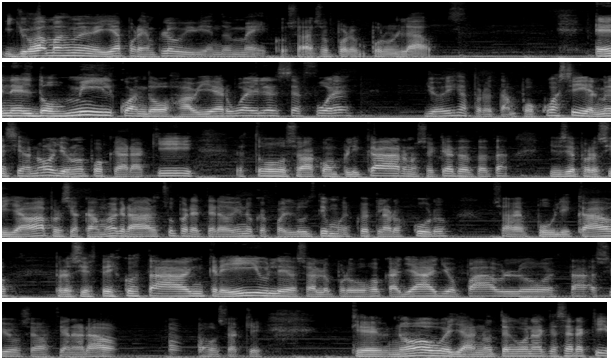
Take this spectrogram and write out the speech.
y yo jamás me veía, por ejemplo, viviendo en México, o sea, eso por, por un lado. En el 2000, cuando Javier Weiler se fue, yo dije, pero tampoco así. Él me decía, no, yo no me puedo quedar aquí, esto se va a complicar, no sé qué, ta, ta, ta. Yo decía, pero si ya va, pero si acabamos de grabar Super Heterodino, que fue el último disco de Claro Oscuro, o sea, publicado, pero si este disco está increíble, o sea, lo produjo Callayo, Pablo, Estacio, Sebastián Arau, o sea, que, que no, pues ya no tengo nada que hacer aquí.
